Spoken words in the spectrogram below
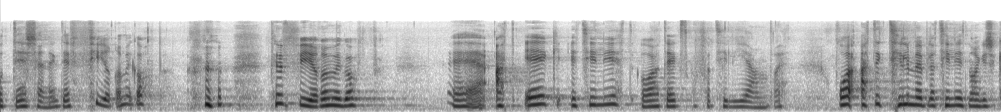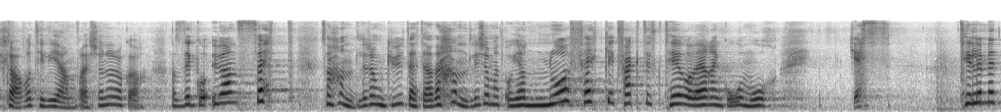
Og det kjenner jeg, det fyrer meg opp. det fyrer meg opp. Eh, at jeg er tilgitt, og at jeg skal få tilgi andre. Og at jeg til og med blir tilgitt når jeg ikke klarer å tilgi andre. skjønner dere? Altså går, uansett så handler det om Gud. dette. Det handler ikke om at å ja, nå fikk jeg faktisk til å være en god mor. Yes! Til og med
